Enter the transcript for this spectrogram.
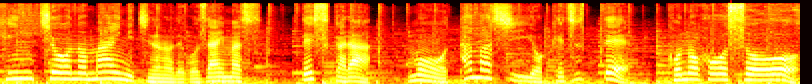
緊張の毎日なのでございます。ですからもう魂を削ってこの放送をあ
